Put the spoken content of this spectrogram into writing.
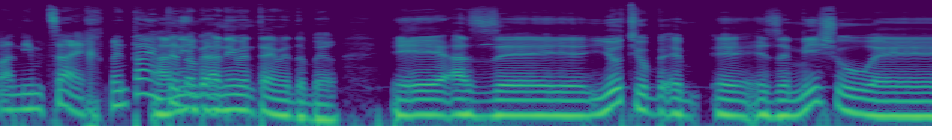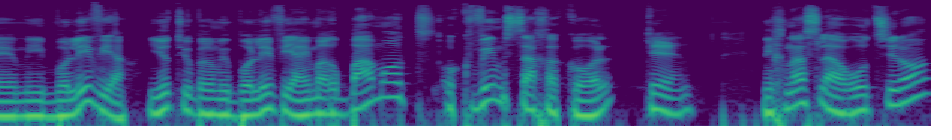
אני אמצא איך, בינתיים תדבר. אני בינתיים מדבר. Uh, אז uh, יוטיוב, איזה מישהו מבוליביה, יוטיובר מבוליביה, עם 400 עוקבים סך הכל, כן. נכנס לערוץ שלו,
